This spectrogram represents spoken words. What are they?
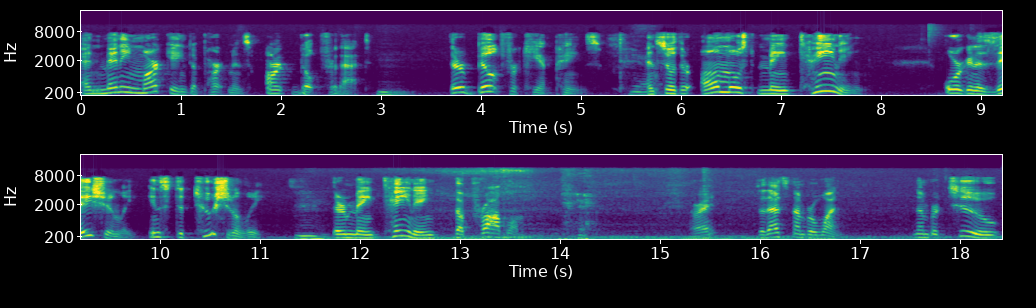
And many marketing departments aren't built for that. Hmm. They're built for campaigns. Yeah. And so they're almost maintaining organizationally, institutionally, hmm. they're maintaining the problem. All right? So that's number one. Number two,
